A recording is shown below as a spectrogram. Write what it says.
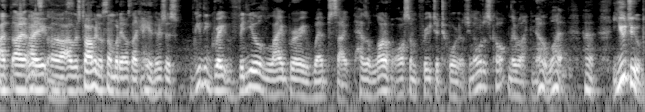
I I, I, uh, I was talking to somebody. I was like, "Hey, there's this really great video library website. It has a lot of awesome free tutorials. You know what it's called?" And they were like, "No, what? YouTube."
